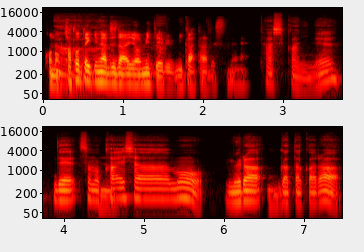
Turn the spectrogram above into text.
この過渡的な時代を見ている見方ですね。確かにねでその会社も村型から、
